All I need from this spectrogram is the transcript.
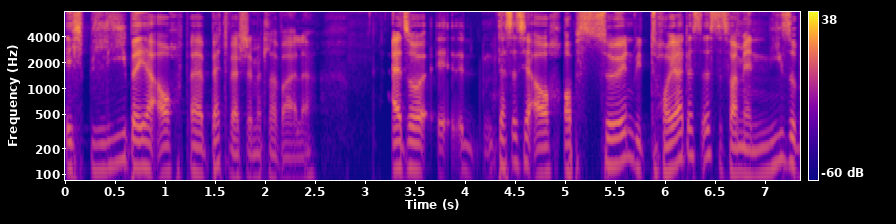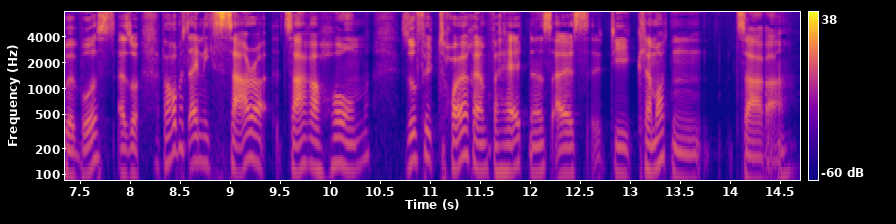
ich liebe ja auch äh, Bettwäsche mittlerweile. Also, äh, das ist ja auch obszön, wie teuer das ist. Das war mir nie so bewusst. Also, warum ist eigentlich Sarah, Zara Home so viel teurer im Verhältnis als die Klamotten Zara?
